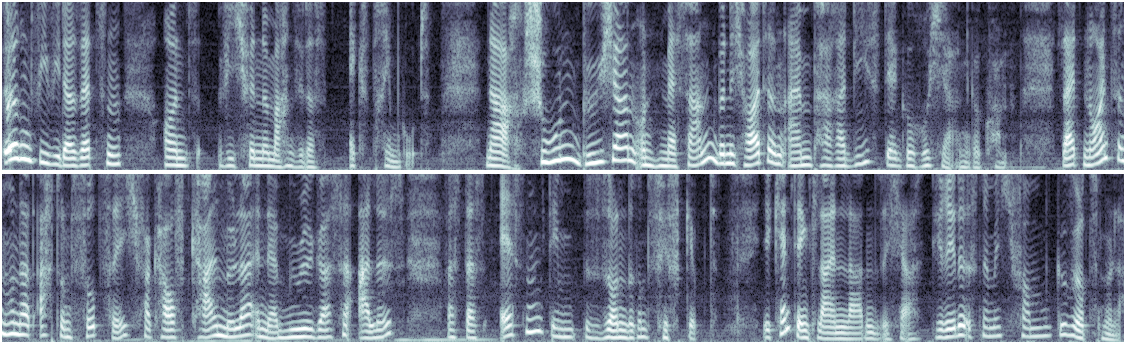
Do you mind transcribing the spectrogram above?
irgendwie widersetzen. Und wie ich finde, machen sie das extrem gut. Nach Schuhen, Büchern und Messern bin ich heute in einem Paradies der Gerüche angekommen. Seit 1948 verkauft Karl Müller in der Mühlgasse alles, was das Essen dem besonderen Pfiff gibt. Ihr kennt den kleinen Laden sicher. Die Rede ist nämlich vom Gewürzmüller.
